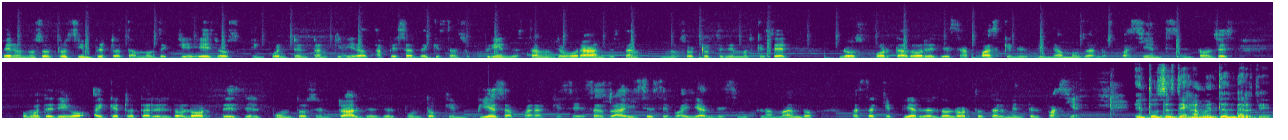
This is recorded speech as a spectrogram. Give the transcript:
pero nosotros siempre tratamos de que ellos encuentren tranquilidad, a pesar de que están sufriendo, están llorando, están, nosotros tenemos que ser los portadores de esa paz que les brindamos a los pacientes. Entonces, como te digo, hay que tratar el dolor desde el punto central, desde el punto que empieza para que esas raíces se vayan desinflamando hasta que pierda el dolor totalmente el paciente. Entonces déjame entenderte,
